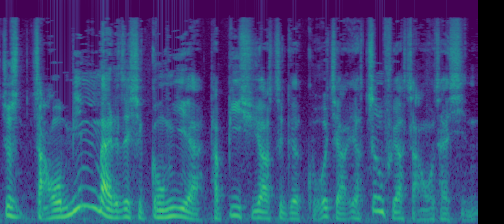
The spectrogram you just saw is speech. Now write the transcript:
就是掌握命脉的这些工业啊，它必须要这个国家要政府要掌握才行。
